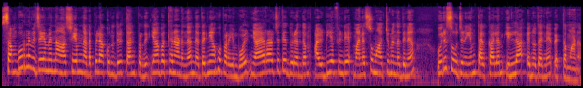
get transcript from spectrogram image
സമ്പൂർണ വിജയം എന്ന ആശയം നടപ്പിലാക്കുന്നതിൽ താൻ പ്രതിജ്ഞാബദ്ധനാണെന്ന് നെതന്യാഹു പറയുമ്പോൾ ഞായറാഴ്ചത്തെ ദുരന്തം ഐ ഡി എഫിന്റെ മനസ്സു മാറ്റുമെന്നതിന് ഒരു സൂചനയും തൽക്കാലം ഇല്ല എന്നു തന്നെ വ്യക്തമാണ്.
